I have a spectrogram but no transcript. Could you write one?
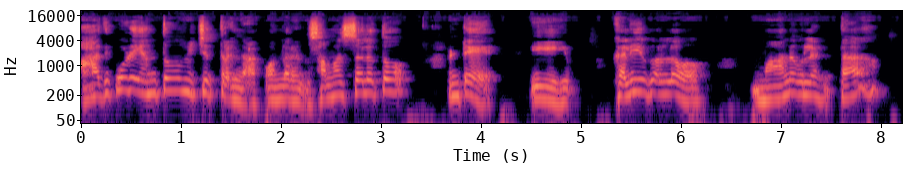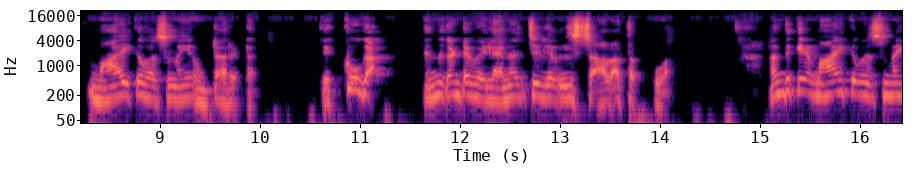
అది కూడా ఎంతో విచిత్రంగా కొందరు సమస్యలతో అంటే ఈ కలియుగంలో మానవులంతా మాయిక వశమై ఉంటారట ఎక్కువగా. ఎందుకంటే వీళ్ళ ఎనర్జీ లెవెల్స్ చాలా తక్కువ. అందుకే మాయక వశమై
